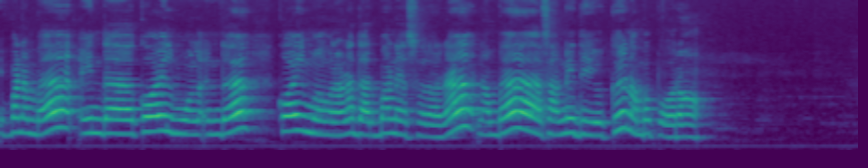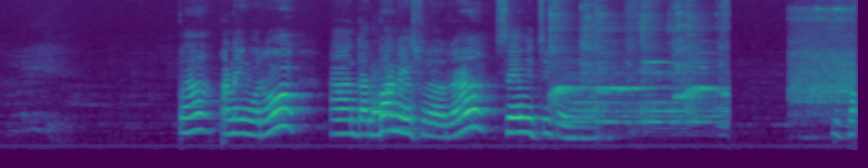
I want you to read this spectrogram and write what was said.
இப்போ நம்ம இந்த கோயில் மூலம் இந்த கோயில் தர்பானேஸ்வரரை நம்ம சந்நிதிக்கு நம்ம போகிறோம் இப்போ அனைவரும் தர்பானேஸ்வரரை சேவிச்சு கொள்ளுங்கள் இப்போ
